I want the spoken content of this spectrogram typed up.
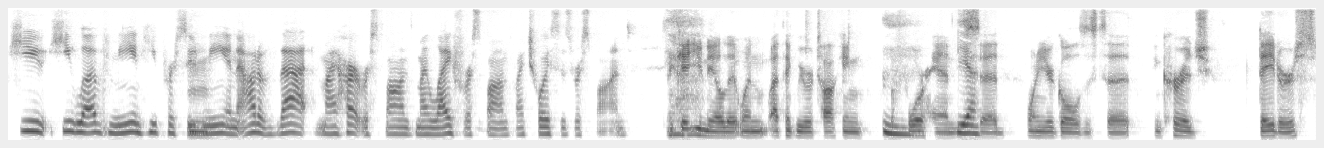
he he loved me and he pursued Mm. me and out of that my heart responds my life responds my choices respond And Kait, you nailed it when I think we were talking Mm. beforehand. You Yeah. said one of your goals is to encourage daters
